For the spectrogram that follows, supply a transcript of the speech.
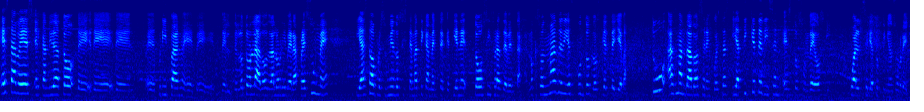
Esta vez el candidato de, de, eh, PRIPAN eh, eh, del, del otro lado, Lalo Rivera, presume y ha estado presumiendo sistemáticamente que tiene dos cifras de ventaja, ¿no? Que son más de 10 puntos los que él te lleva. Tú has mandado a hacer encuestas y a ti qué te dicen estos sondeos y cuál sería tu opinión sobre ello.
